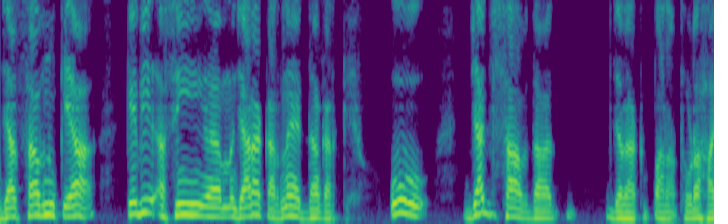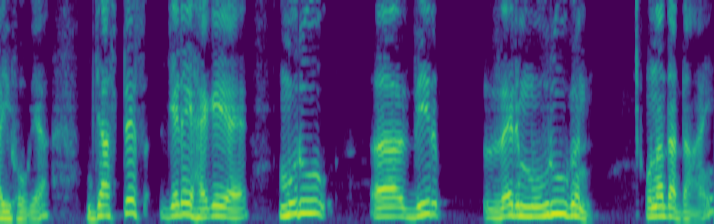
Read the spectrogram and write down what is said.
ਜੱਜ ਸਾਹਿਬ ਨੂੰ ਕਿਹਾ ਕਿ ਵੀ ਅਸੀਂ ਅ, ਮੁਜ਼ਾਹਰਾ ਕਰਨਾ ਇਦਾਂ ਕਰਕੇ। ਉਹ ਜੱਜ ਸਾਹਿਬ ਦਾ ਜਰਾ ਕੁ ਪਾਰਾ ਥੋੜਾ ਹਾਈ ਹੋ ਗਿਆ। ਜਸਟਿਸ ਜਿਹੜੇ ਹੈਗੇ ਹੈ ਮੁਰੂ ਵੀਰ ਵੈਰਮੂਰੂਗਨ ਉਹਨਾਂ ਦਾ ਨਾਂ ਹੈ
